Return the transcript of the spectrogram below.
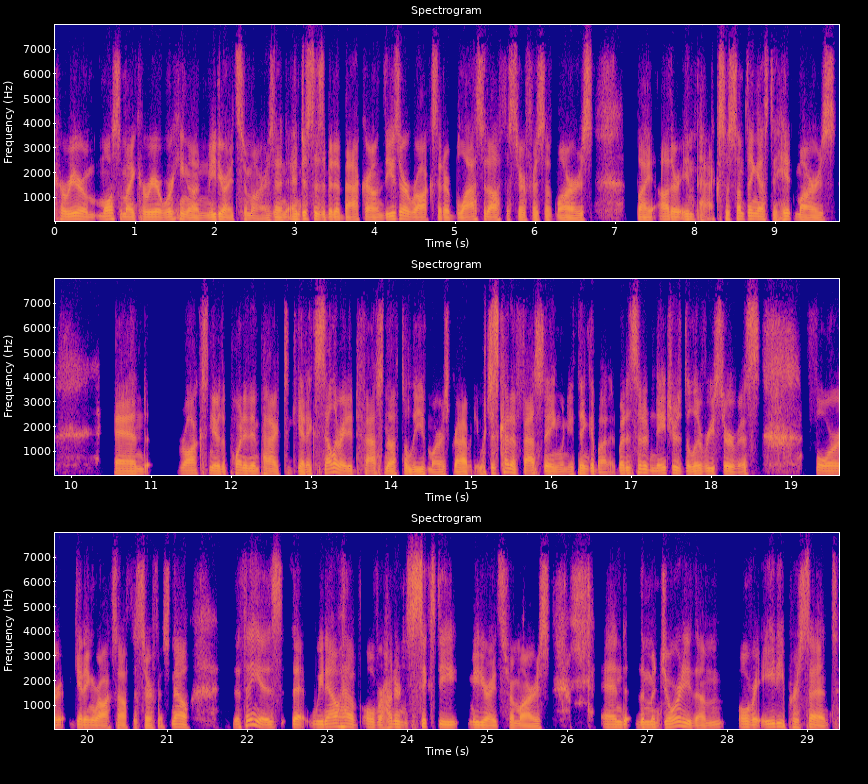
career most of my career working on meteorites from Mars and and just as a bit of background these are rocks that are blasted off the surface of Mars by other impacts so something has to hit Mars and rocks near the point of impact get accelerated fast enough to leave Mars gravity, which is kind of fascinating when you think about it. But it's sort of nature's delivery service for getting rocks off the surface. Now, the thing is that we now have over 160 meteorites from Mars, and the majority of them, over 80%,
